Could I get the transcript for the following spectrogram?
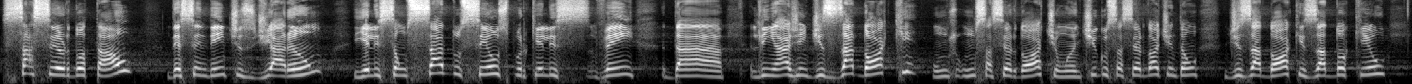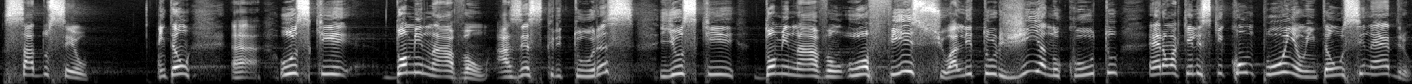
sacerdotal, descendentes de Arão, e eles são saduceus porque eles vêm da linhagem de Zadok, um, um, sacerdote, um antigo sacerdote, então de Zadok, Zadoqueu, saduceu. Então, uh, os que dominavam as escrituras e os que dominavam o ofício, a liturgia no culto, eram aqueles que compunham então o sinédrio.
